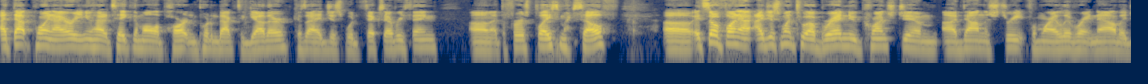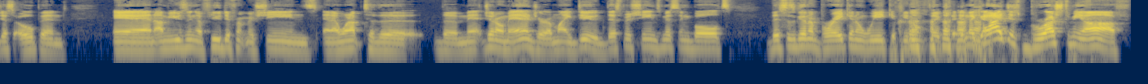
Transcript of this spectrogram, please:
At that point, I already knew how to take them all apart and put them back together because I just would fix everything um, at the first place myself. Uh, it's so funny. I, I, just went to a brand new Crunch gym uh, down the street from where I live right now. They just opened, and I'm using a few different machines. And I went up to the the ma- general manager. I'm like, dude, this machine's missing bolts. This is gonna break in a week if you don't fix it. And the guy just brushed me off,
